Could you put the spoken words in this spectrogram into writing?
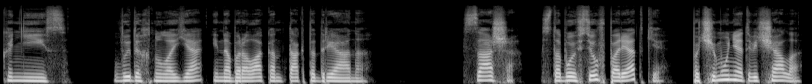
Книс, выдохнула я и набрала контакт Адриана. Саша, с тобой все в порядке? Почему не отвечала?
